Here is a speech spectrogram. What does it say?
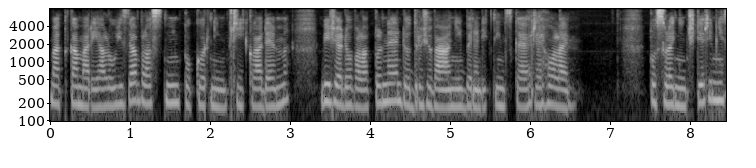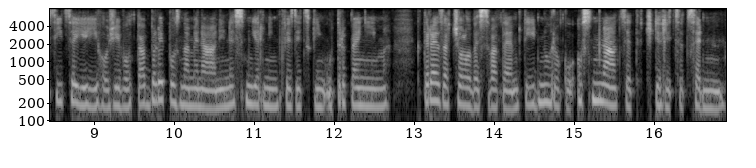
Matka Maria Luisa vlastním pokorným příkladem vyžadovala plné dodržování benediktinské řehole. Poslední čtyři měsíce jejího života byly poznamenány nesmírným fyzickým utrpením, které začalo ve svatém týdnu roku 1847.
